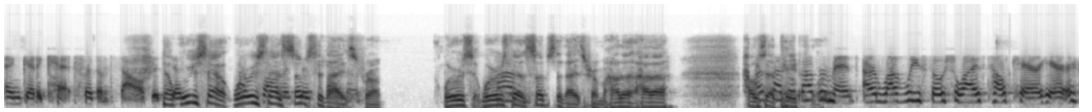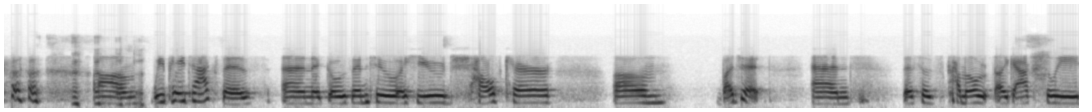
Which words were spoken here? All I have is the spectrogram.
and get a kit for themselves. It's now, where is that? Where is that subsidized from? Where is where is um, that subsidized from? How do how do how's that paid government, for? Our government, our lovely socialized health care here. um, we pay taxes, and it goes into a huge health care um, budget. And this has come out like actually,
